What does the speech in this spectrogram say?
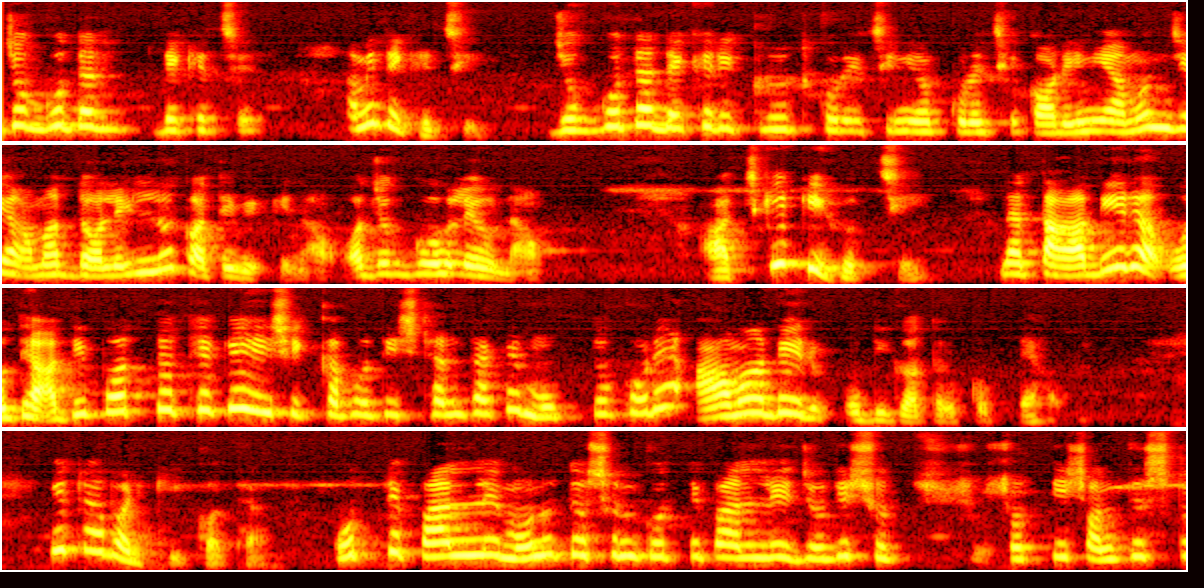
যোগ্যতা দেখেছে। আমি দেখেছি। যোগ্যতা দেখে রিক্রুট করেছি, নিয়োগ করেছে, করেনি এমন যে আমার দলের লোক অতএবে নাও, অযোগ্য হলেও নাও। আজকে কি হচ্ছে? না তাদের আধিপত্য থেকে এই শিক্ষা প্রতিষ্ঠানটাকে মুক্ত করে আমাদের অধিগত করতে হবে। এটা আবার কি কথা? করতে পারলে, মনোতোষণ করতে পারলে, যদি সত- সত্যি সন্তুষ্ট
